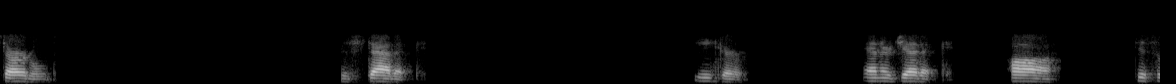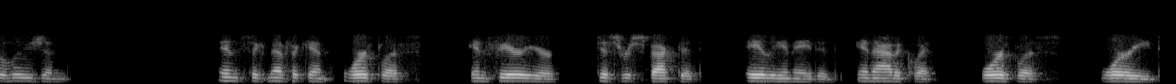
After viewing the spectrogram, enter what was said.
startled, ecstatic, eager, energetic, awe, disillusioned, insignificant, worthless, inferior, disrespected, alienated, inadequate, worthless, worried,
